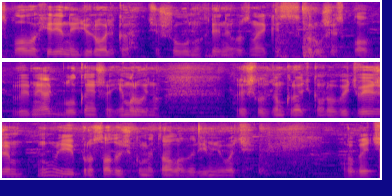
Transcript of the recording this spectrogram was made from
Сплав охеренний дюралька, чи що воно хрен його знає, якийсь хороший сплав. Рівнять було, звісно, геморройно. Прийшлося там кратиком робити вижим, ну і просадочку металу вирівнювати, робити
